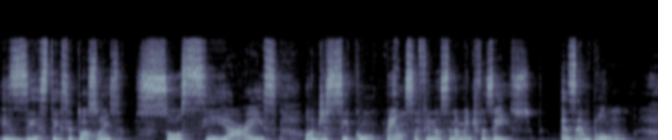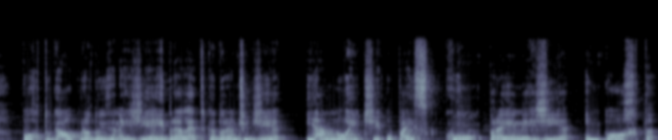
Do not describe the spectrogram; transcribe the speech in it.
existem situações sociais onde se compensa financeiramente fazer isso. Exemplo 1. Portugal produz energia hidrelétrica durante o dia e à noite o país compra energia, importa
